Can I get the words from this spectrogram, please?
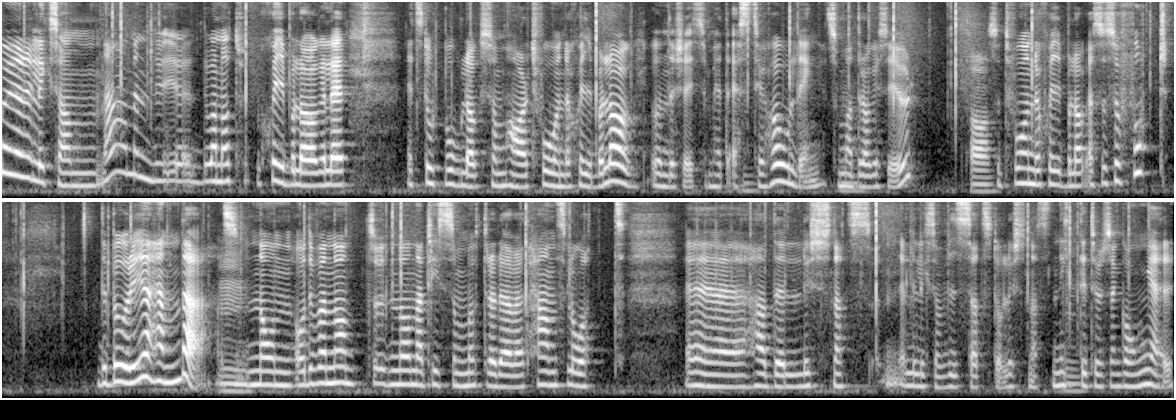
börjar det liksom, ja men det, var något skivbolag eller ett stort bolag som har 200 skivbolag under sig som heter ST Holding som har dragit sig ur. Ja. Så 200 skivbolag, alltså så fort det börjar hända. Alltså någon, och det var något, någon artist som muttrade över att hans låt eh, hade lyssnats, eller liksom visats då, lyssnats 90 000 gånger.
